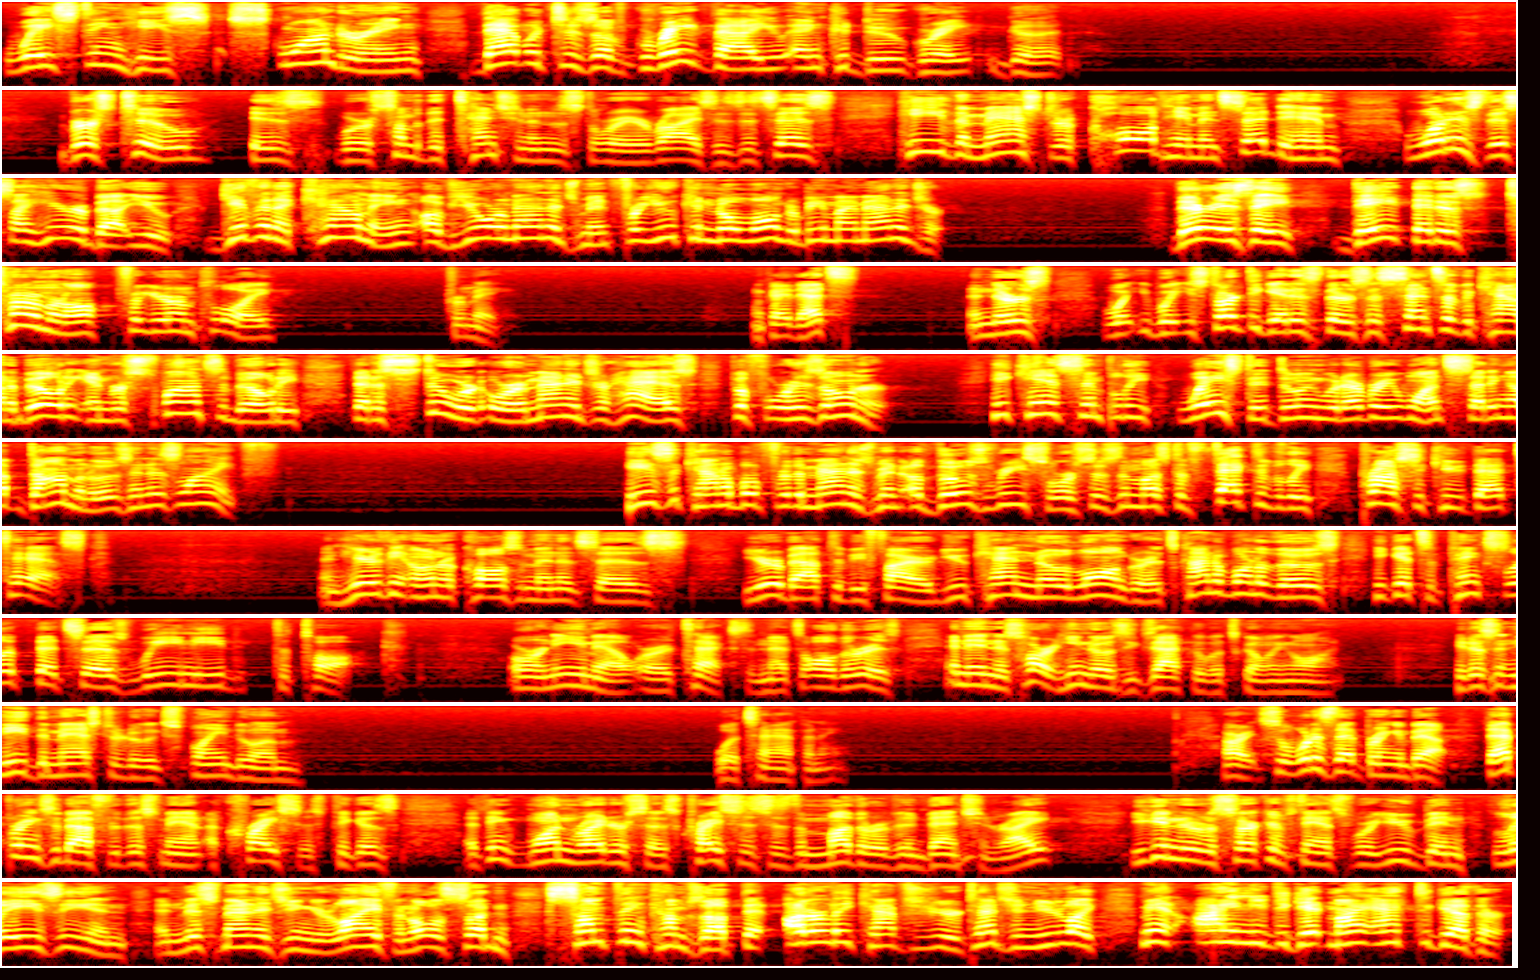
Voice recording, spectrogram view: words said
wasting, he's squandering that which is of great value and could do great good. Verse 2 is where some of the tension in the story arises. It says, He, the master, called him and said to him, what is this I hear about you? Give an accounting of your management, for you can no longer be my manager. There is a date that is terminal for your employee for me. Okay, that's, and there's, what, what you start to get is there's a sense of accountability and responsibility that a steward or a manager has before his owner. He can't simply waste it doing whatever he wants, setting up dominoes in his life. He's accountable for the management of those resources and must effectively prosecute that task. And here the owner calls him in and says, You're about to be fired. You can no longer. It's kind of one of those, he gets a pink slip that says, We need to talk, or an email or a text, and that's all there is. And in his heart, he knows exactly what's going on. He doesn't need the master to explain to him what's happening. All right, so what does that bring about? That brings about for this man a crisis because I think one writer says crisis is the mother of invention, right? You get into a circumstance where you've been lazy and, and mismanaging your life, and all of a sudden something comes up that utterly captures your attention. And you're like, man, I need to get my act together.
